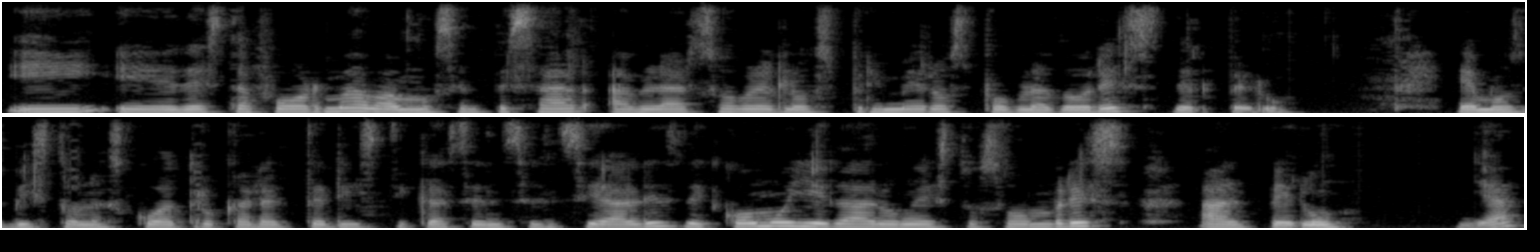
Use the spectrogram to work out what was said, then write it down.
Y eh, de esta forma vamos a empezar a hablar sobre los primeros pobladores del Perú. Hemos visto las cuatro características esenciales de cómo llegaron estos hombres al Perú, ¿ya?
